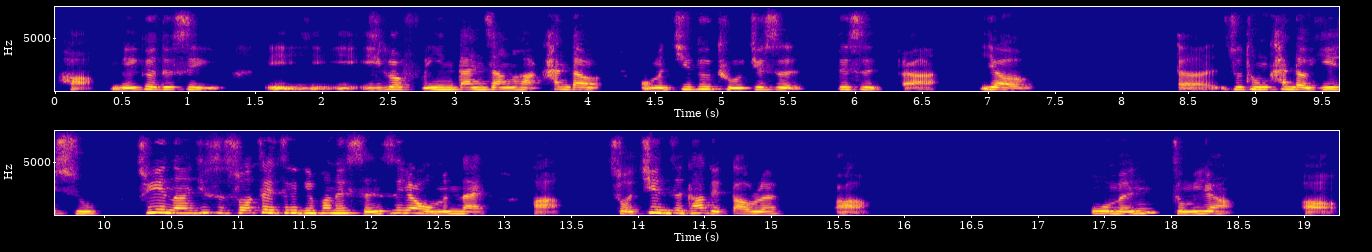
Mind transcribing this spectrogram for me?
好，每个都是一一一一个福音单张哈。看到我们基督徒就是就是啊，要呃，如同看到耶稣。所以呢，就是说在这个地方的神是要我们来啊，所见证他的道呢啊。我们怎么样啊？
